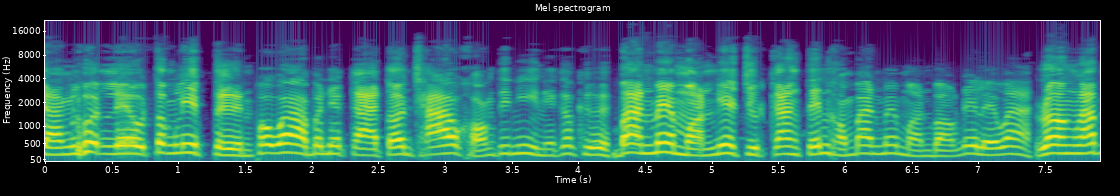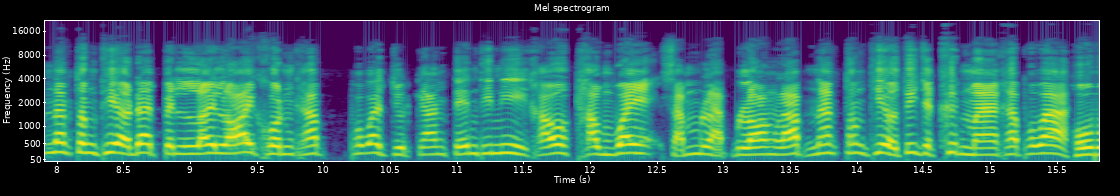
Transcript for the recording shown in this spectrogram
อย่างรวดเร็วต้องรีบตื่น เพราะว่าบรรยากาศตอนเช้าของที่นี่เนี่ยก็คือบ้านแม่หมอนเนี่ยจุดกลางเต็นท์ของบ้านแม่หมอนบอกได้เลยว่า รองรับนักท่องเที่ยวได้เป็นร้อยร้อยๆคนครับเพราะว่าจุดกลางเต็นท์ที่นี่เขาทำไว้สำหรับรองรับนักท่องเที่ยวที่จะขึ้นมาครับ เพราะว่าโฮม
